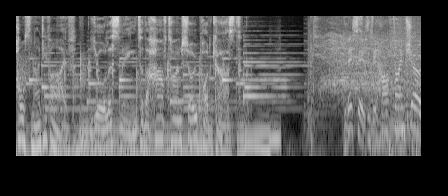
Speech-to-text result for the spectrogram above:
Pulse 95. You're listening to the Halftime Show podcast. This is the halftime show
